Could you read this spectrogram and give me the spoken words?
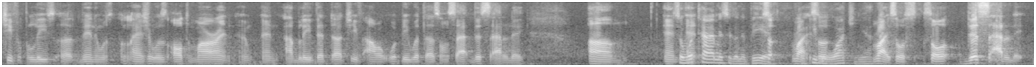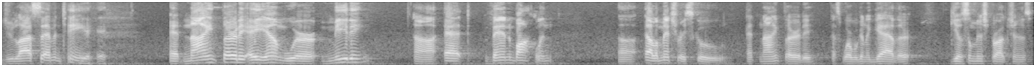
chief of police, uh, then it was, last year was Altomare, and, and, and I believe that uh, Chief Howard would be with us on Sat- this Saturday. Um, and, So what and- time is it going to be? so, right, people so, watching, yeah. Right, so, so this Saturday, July 17th, at 9:30 a.m., we're meeting uh, at Van Bokkelen uh, Elementary School at 9:30. That's where we're going to gather, give some instructions.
